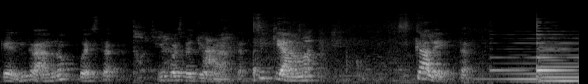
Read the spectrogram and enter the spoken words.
che andranno questa- in questa giornata. Si chiama scaletta.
